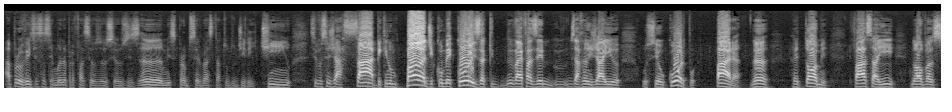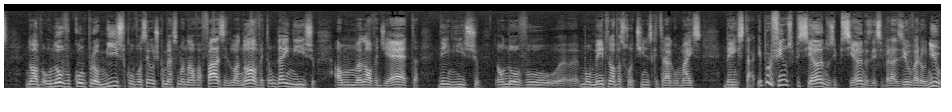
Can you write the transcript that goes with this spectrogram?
aproveite essa semana para fazer os, seus exames, para observar se está tudo direitinho. Se você já sabe que não pode comer coisa que vai fazer desarranjar o, o seu corpo, para, né? Retome, faça aí novas nova, um novo compromisso com você. Hoje começa uma nova fase, lua nova, então dá início a uma nova dieta, dê início a um novo uh, momento, novas rotinas que tragam mais bem-estar. E por fim, os piscianos e piscianas desse Brasil varonil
